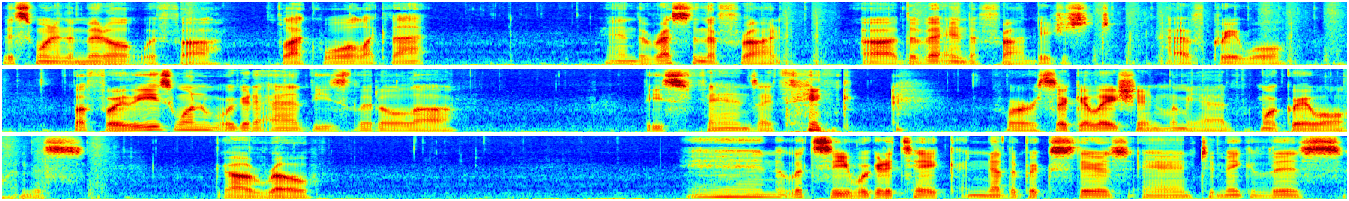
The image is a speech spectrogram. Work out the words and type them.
this one in the middle with uh, black wool like that. And the rest in the front uh, the vent in the front they just have gray wool but for these one we're gonna add these little uh, these fans I think for circulation. Let me add more gray wool in this uh, row. And let's see, we're going to take a nether brick stairs and to make this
